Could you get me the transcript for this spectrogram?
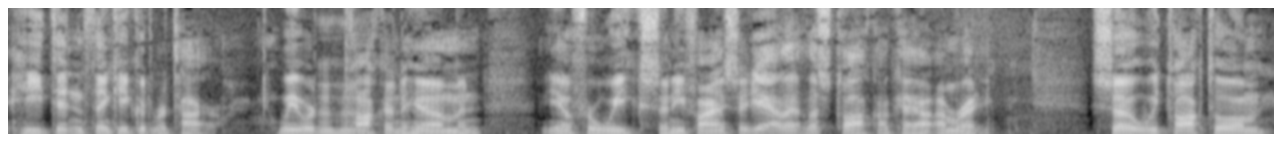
he didn't think he could retire. We were mm-hmm. talking to him, and you know, for weeks, and he finally said, "Yeah, let's talk. Okay, I'm ready." So we talked to him,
